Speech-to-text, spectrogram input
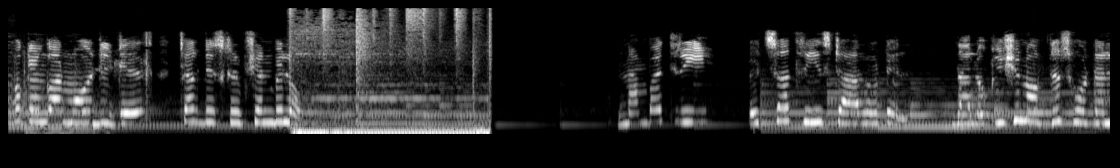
booking or more details, check description below. Number 3. It's a 3-star hotel. The location of this hotel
